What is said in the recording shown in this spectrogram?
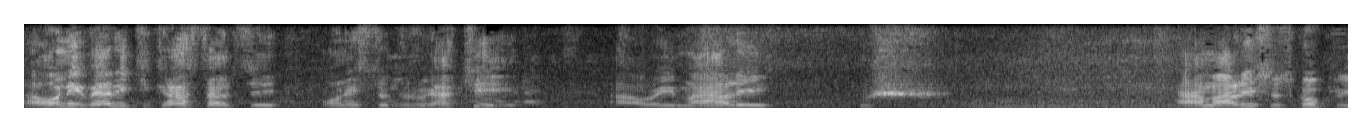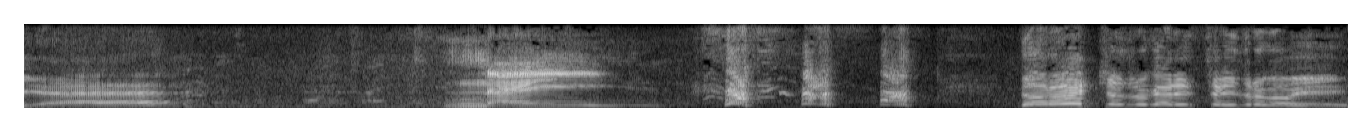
A oni veliki krastavci, oni su drugačiji. A ovi mali, uš. A mali su skuplji, e? Nej! Dobro večer, drugarice i drugovi.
